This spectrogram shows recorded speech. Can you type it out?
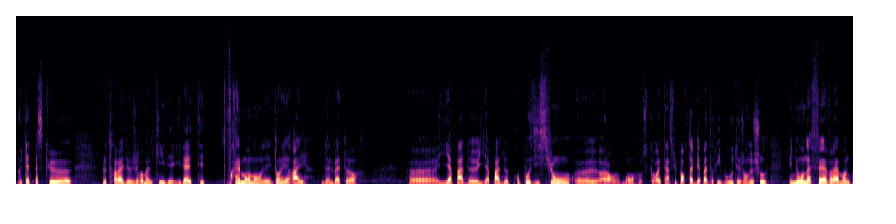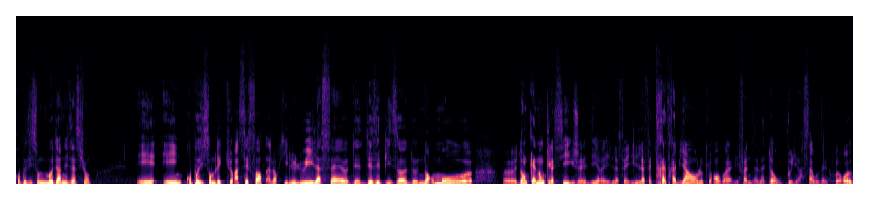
Peut-être parce que le travail de Jérôme Alki, il, il, a été vraiment dans les, rails d'Albator. Il euh, n'y a, a, pas de proposition, alors bon, ce qui aurait été insupportable, il n'y a pas de reboot et ce genre de choses, mais nous on a fait vraiment une proposition de modernisation et, une proposition de lecture assez forte, alors qu'il lui, il a fait des, épisodes normaux. dans le canon classique, j'allais dire, et il l'a fait, il très très bien. En l'occurrence, voilà, les fans d'Albator, vous pouvez lire ça, vous allez être heureux.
